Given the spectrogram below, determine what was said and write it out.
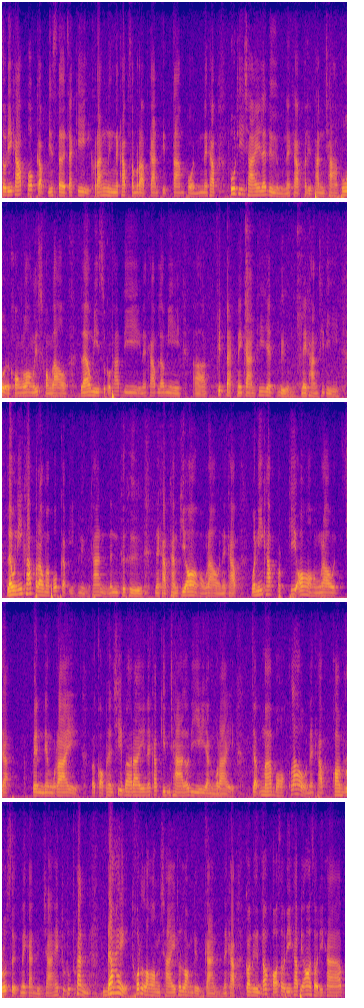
สวัสดีครับ พบกับมิสเตอร์แจ็คกี้อีกครั้งหนึ่งนะครับสำหรับการติดตามผลนะครับ ผู้ที่ใช้และดื่มนะครับผลิตภัณฑ์ชาผู้เอ๋อของลองลิสของเรา แล้วมีสุขภาพดีนะครับ แล้วมีฟีดแบ็กในการที่จะดื่มในทางที่ดี แล้ววันนี้ครับเรามาพบกับอีกหนึ่งท่านนั่นก็คือนะครับทางพี่อ้อของเรานะครับ วันนี้ครับพี่อ้อของเราจะเป็นอย่างไรประกอบอาชีพอะไรนะครับ กินชาแล้วดีอย่างไร จะมาบอกเล่านะครับความรู้สึกในการดื่มชาให้ทุกๆท่านได้ทดลองใช้ทดลองดื่มกันนะครับก่อนอื่นต้องขอสวัสดีครับพี่อ้อสวัสดีครับ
